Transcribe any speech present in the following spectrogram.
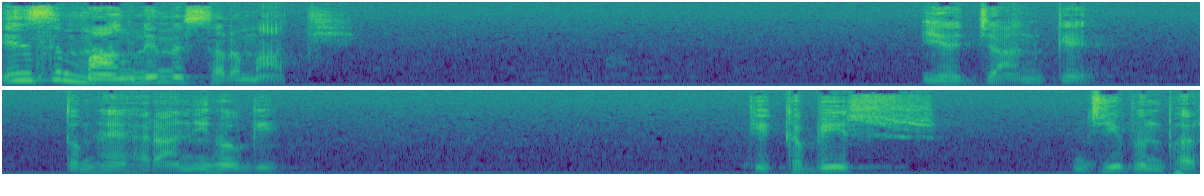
इनसे मांगने में शर्म आती। यह जान के तुम्हें हैरानी होगी कि कबीर जीवन भर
